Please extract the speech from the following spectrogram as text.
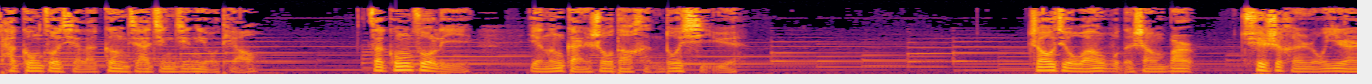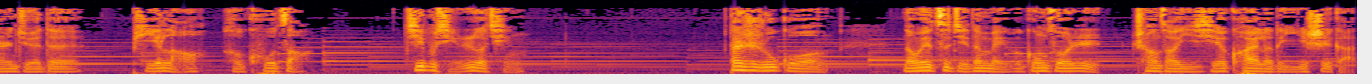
他工作起来更加井井有条，在工作里也能感受到很多喜悦。朝九晚五的上班，确实很容易让人觉得疲劳和枯燥，激不起热情。但是如果能为自己的每个工作日创造一些快乐的仪式感，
